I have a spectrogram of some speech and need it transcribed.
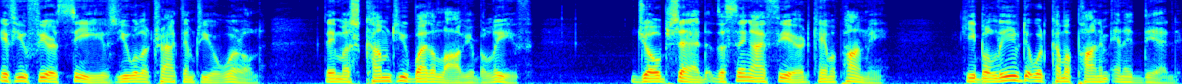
If you fear thieves, you will attract them to your world. They must come to you by the law of your belief. Job said, The thing I feared came upon me. He believed it would come upon him, and it did.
